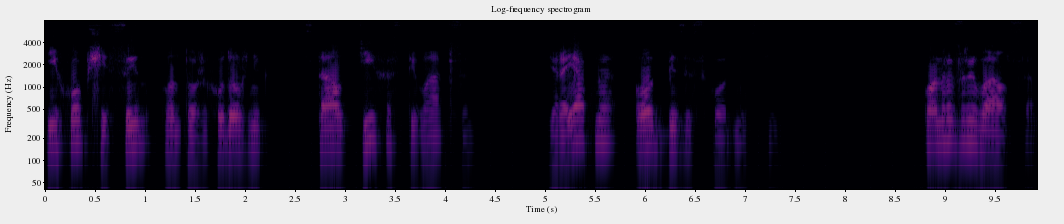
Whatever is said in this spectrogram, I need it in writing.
их общий сын, он тоже художник, стал тихо спиваться вероятно, от безысходности. Он разрывался.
